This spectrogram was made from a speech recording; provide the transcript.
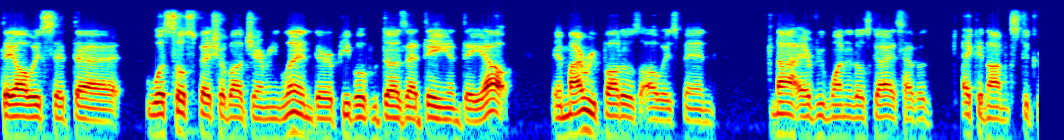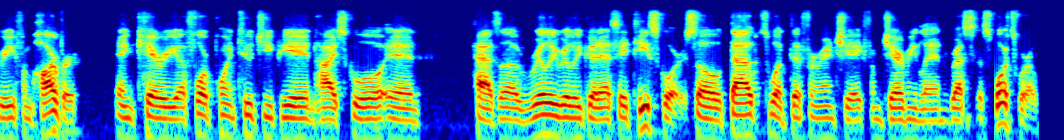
they always said that what's so special about Jeremy Lin? There are people who does that day in day out. And my rebuttal has always been, not every one of those guys have an economics degree from Harvard and carry a 4.2 GPA in high school and has a really really good SAT score. So that's what differentiates from Jeremy Lin, rest of the sports world.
